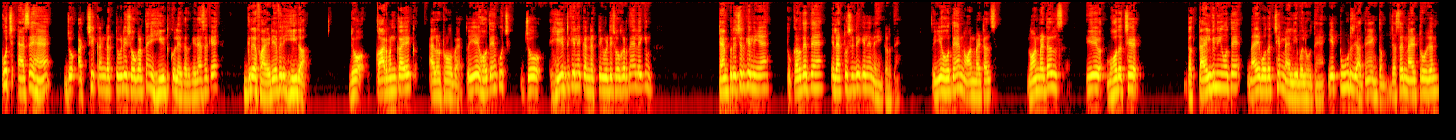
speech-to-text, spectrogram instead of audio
कुछ ऐसे हैं जो अच्छी कंडक्टिविटी शो करते हैं हीट को लेकर के। जैसे कि ग्रेफाइड या फिर हीरा, जो कार्बन का एक एलोट्रोप है। तो ये होते हैं कुछ जो हीट के लिए कंडक्टिविटी शो करते हैं, लेकिन टेम्परेचर के लिए तो कर देते हैं इलेक्ट्रिसिटी के लिए नहीं करते हैं। तो ये होते हैं नॉन मेटल्स नॉन मेटल्स ये बहुत अच्छे डक्टाइल भी नहीं होते, ना ये बहुत अच्छे मेलिएबल होते हैं। ये टूट जाते हैं एकदम, जैसे नाइट्रोजन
